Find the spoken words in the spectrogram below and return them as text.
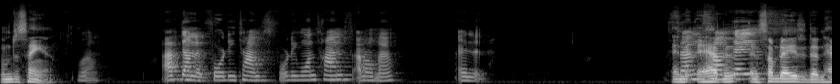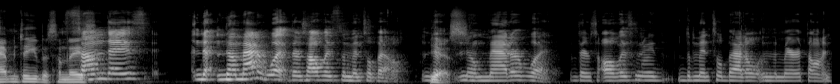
I'm just saying. Well, I've done it 40 times, 41 times, I don't know. And And Some- it happens. some and days- some days it doesn't happen to you, but some days. Some days, no, no matter what, there's always the mental battle. No, Yes. No matter what, there's always going to be the mental battle in the marathon.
